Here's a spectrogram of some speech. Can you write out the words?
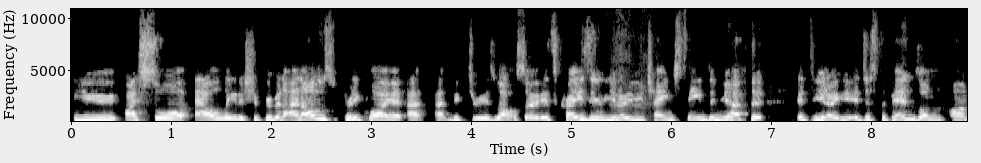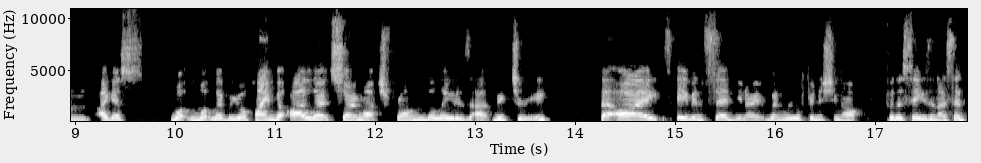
you I saw our leadership group and, and I was pretty quiet at, at victory as well. So it's crazy, you know, you change teams and you have to it you know, it just depends on on I guess what what level you're playing. But I learnt so much from the leaders at Victory that I even said, you know, when we were finishing up for the season, I said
